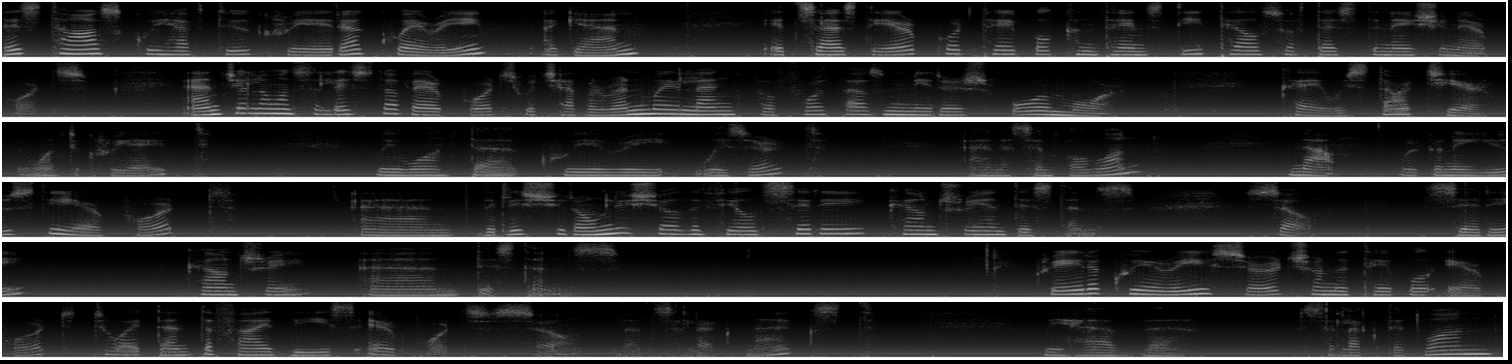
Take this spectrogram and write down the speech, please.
this task we have to create a query again. It says the airport table contains details of destination airports. Angela wants a list of airports which have a runway length of 4,000 meters or more. Okay, we start here. We want to create. We want a query wizard and a simple one. Now, we're going to use the airport and the list should only show the field city, country and distance. So, city, country and distance. Create a query search on the table airport to identify these airports. So let's select next. We have the selected one.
